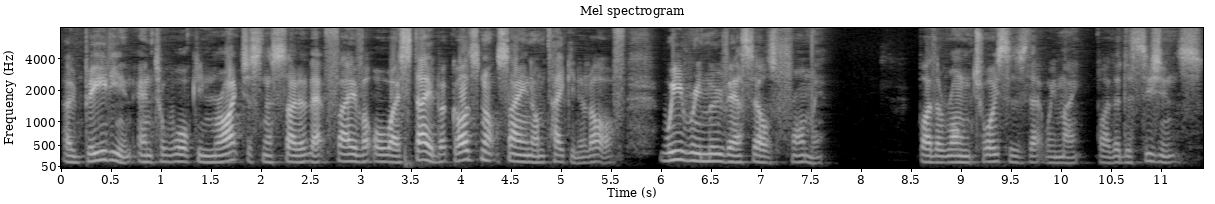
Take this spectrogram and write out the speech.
obedient and to walk in righteousness so that that favour always stay. But God's not saying, I'm taking it off. We remove ourselves from it by the wrong choices that we make, by the decisions.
